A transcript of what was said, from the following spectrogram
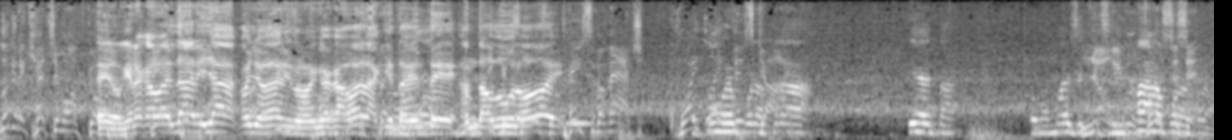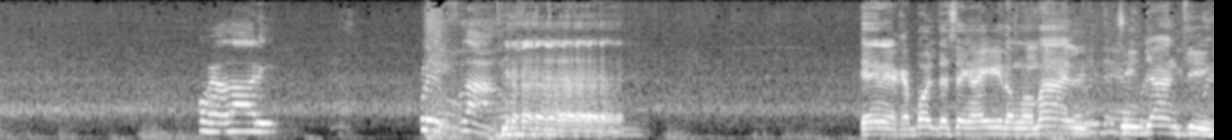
Look at it catch him off guard. Ey, lo quiere acabar Dari ya, coño Dari, no venga a acabar. Aquí esta gente ha dado duro hoy. Pace of a match, quite Coge like por this guy. atrás. Quieta. Como Omar se, No, se he para por reverses it. atrás. Coge a Dari. Flip flop. Tiene, repórtese ahí, Don Omar, Sin Yankee.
